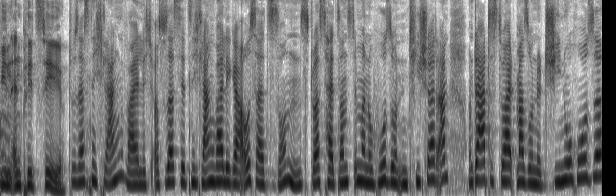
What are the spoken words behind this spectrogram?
wie ein NPC. Du sahst nicht langweilig aus. Du sahst jetzt nicht langweiliger aus als sonst. Du hast halt sonst immer eine Hose und ein T-Shirt an. Und da hattest du halt mal so eine Chino-Hose,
